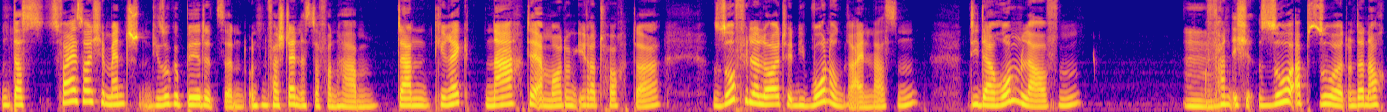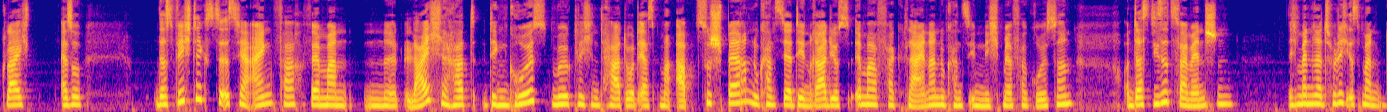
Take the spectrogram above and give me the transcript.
Und dass zwei solche Menschen, die so gebildet sind und ein Verständnis davon haben, dann direkt nach der Ermordung ihrer Tochter so viele Leute in die Wohnung reinlassen, die da rumlaufen, mhm. fand ich so absurd. Und dann auch gleich, also das Wichtigste ist ja einfach, wenn man eine Leiche hat, den größtmöglichen Tatort erstmal abzusperren. Du kannst ja den Radius immer verkleinern, du kannst ihn nicht mehr vergrößern. Und dass diese zwei Menschen, ich meine, natürlich ist man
